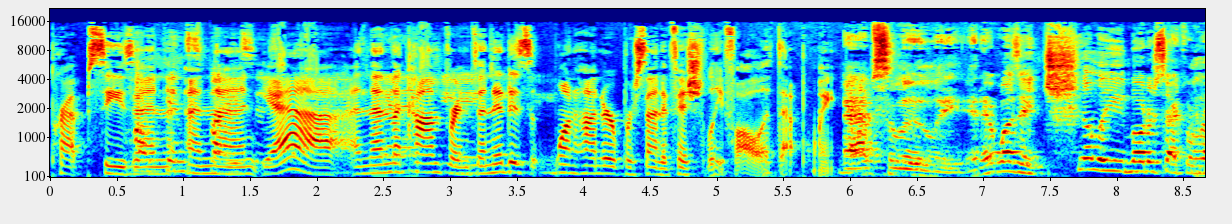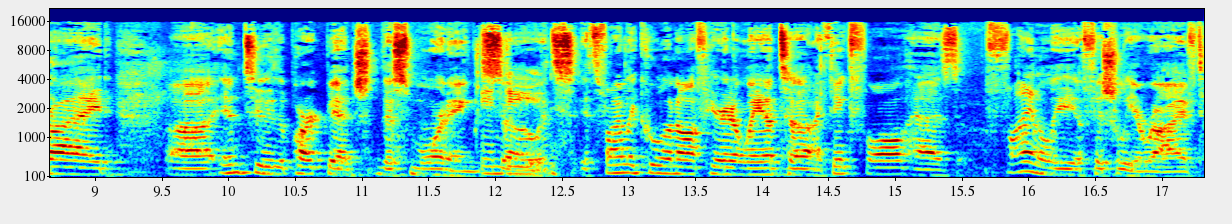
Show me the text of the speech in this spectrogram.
prep season Pumpkin and then yeah back, and then the yeah, conference and it is 100% officially fall at that point Absolutely. And it was a chilly motorcycle ride uh, into the park bench this morning. So it's it's finally cooling off here in Atlanta. I think fall has finally officially arrived.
